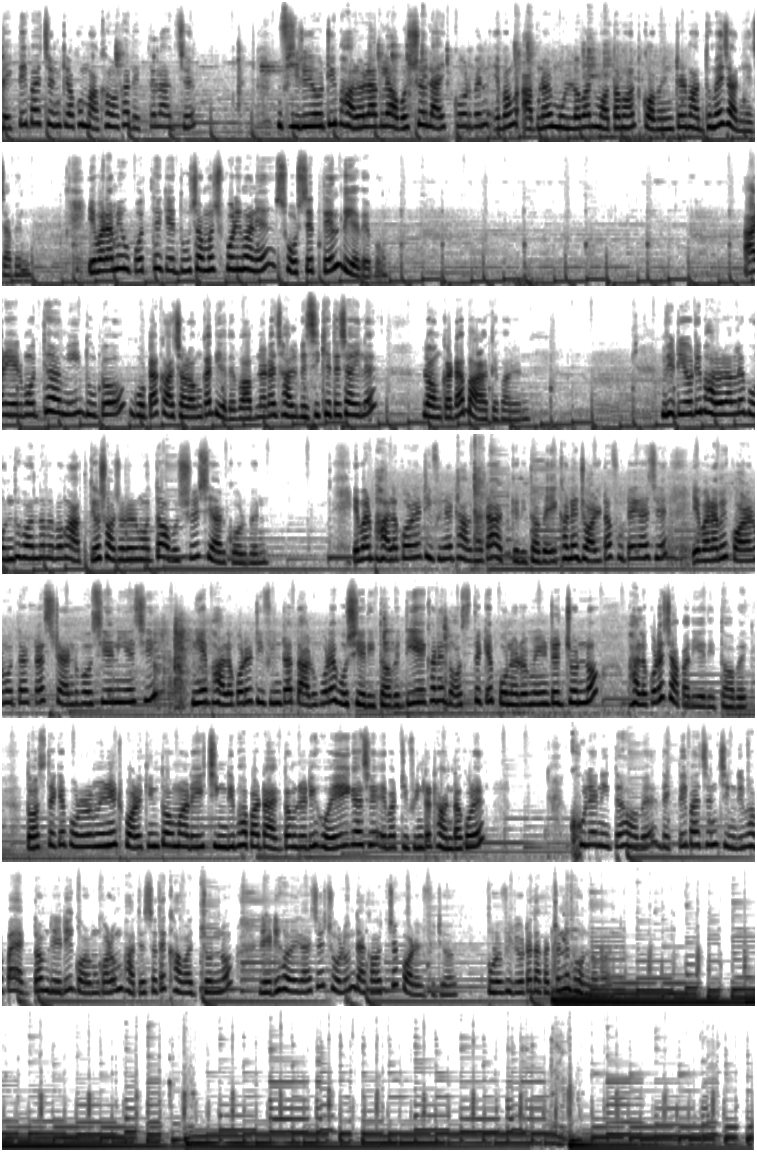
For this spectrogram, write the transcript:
দেখতেই পাচ্ছেন কীরকম মাখা মাখা দেখতে লাগছে। ভিডিওটি ভালো লাগলে অবশ্যই লাইক করবেন এবং আপনার মূল্যবান মতামত কমেন্টের মাধ্যমে জানিয়ে যাবেন। এবার আমি উপর থেকে দু চামচ পরিমাণে সর্ষের তেল দিয়ে দেব। আর এর মধ্যে আমি দুটো গোটা কাঁচা লঙ্কা দিয়ে দেবো। আপনারা ঝাল বেশি খেতে চাইলে লঙ্কাটা বাড়াতে পারেন। ভিডিওটি ভালো লাগলে বন্ধু বান্ধব এবং আত্মীয় স্বজনের মধ্যে অবশ্যই শেয়ার করবেন। এবার ভালো করে টিফিনের ঢাকনাটা আটকে দিতে হবে। এখানে জলটা ফুটে গেছে। এবার আমি কড়ার মধ্যে একটা স্ট্যান্ড বসিয়ে নিয়েছি। নিয়ে ভালো করে টিফিনটা তার উপরে বসিয়ে দিতে হবে। দিয়ে এখানে 10 থেকে পনেরো মিনিটের জন্য ভালো করে চাপা দিয়ে দিতে হবে। 10 থেকে পনেরো মিনিট পরে কিন্তু আমার এই চিংড়ি ভাপাটা একদম রেডি হয়েই গেছে। এবার টিফিনটা ঠান্ডা করে খুলে নিতে হবে। দেখতেই পাচ্ছেন চিংড়ি ভাপা একদম রেডি গরম গরম ভাতের সাথে খাওয়ার জন্য রেডি হয়ে গেছে। চলুন দেখা হচ্ছে পরের ভিডিও পুরো ভিডিওটা দেখার জন্য ধন্যবাদ।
